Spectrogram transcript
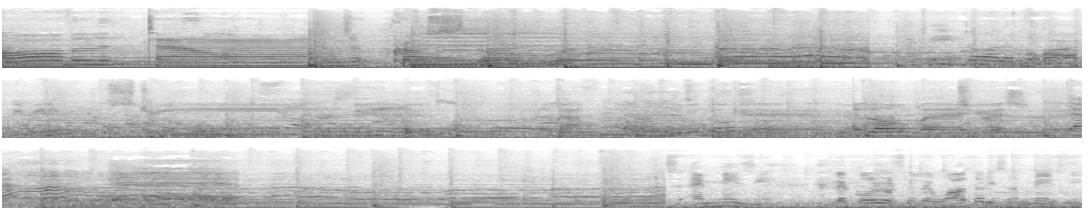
all the little towns across the world. Hello, uh, US. It's amazing. The colors of the water is amazing.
